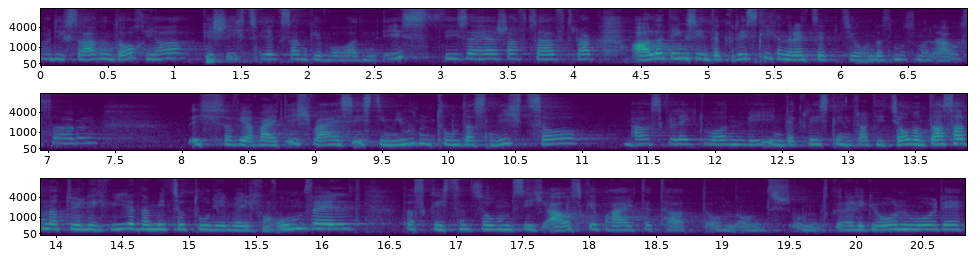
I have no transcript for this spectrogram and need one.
würde ich sagen, doch ja, geschichtswirksam geworden ist, dieser Herrschaftsauftrag. Allerdings in der christlichen Rezeption, das muss man auch sagen. Ich, soweit ich weiß, ist im Judentum das nicht so ausgelegt worden wie in der christlichen Tradition. Und das hat natürlich wieder damit zu tun, in welchem Umfeld das Christentum sich ausgebreitet hat und, und, und Religion wurde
